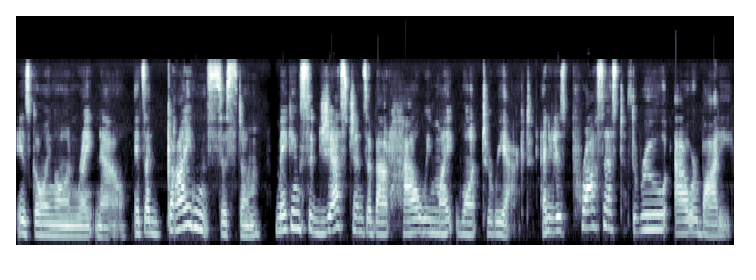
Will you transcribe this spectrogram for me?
is going on right now. It's a guidance system making suggestions about how we might want to react. And it is processed through our body.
